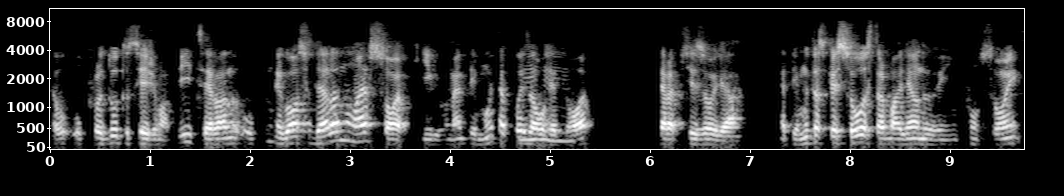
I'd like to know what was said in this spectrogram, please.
o produto seja uma pizza, ela, o negócio dela não é só aquilo, né? Tem muita coisa uhum. ao redor que ela precisa olhar. Né? Tem muitas pessoas trabalhando em funções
